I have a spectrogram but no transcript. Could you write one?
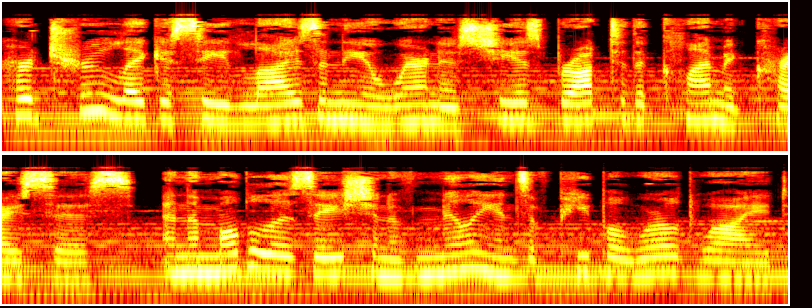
Her true legacy lies in the awareness she has brought to the climate crisis and the mobilization of millions of people worldwide.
